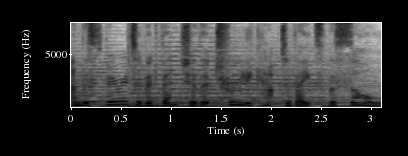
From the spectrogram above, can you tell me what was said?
and the spirit of adventure that truly captivates the soul.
